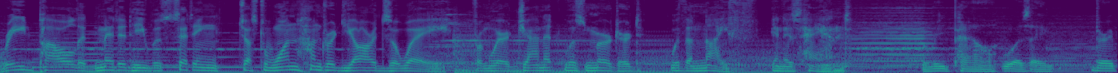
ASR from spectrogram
Reed Powell admitted he was sitting just 100 yards away from where Janet was murdered with a knife in his hand. Reed Powell was a very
